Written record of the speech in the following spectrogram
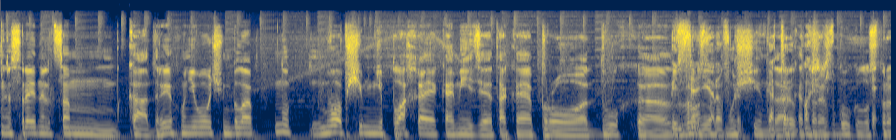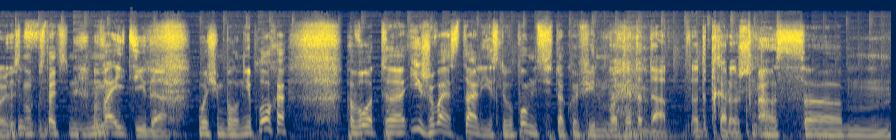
с Рейнольдсом. Кадры у него очень была, ну, в общем, неплохая комедия такая про двух э, взрослых мужчин, да, которые которые пошли. в Google устроились. Ну, кстати, Войти, да. очень было неплохо. Вот. э, И «Живая сталь», если вы помните такой фильм. Вот это да. Вот это хороший. А, С эм,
